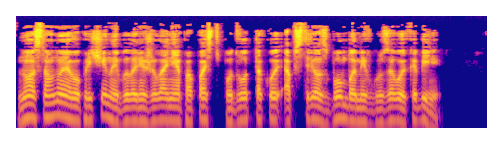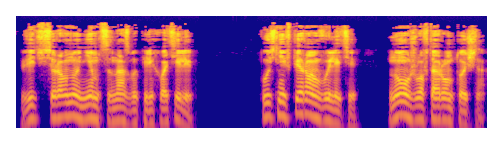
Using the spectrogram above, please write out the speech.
но основной его причиной было нежелание попасть под вот такой обстрел с бомбами в грузовой кабине. Ведь все равно немцы нас бы перехватили. Пусть не в первом вылете, но уж во втором точно.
